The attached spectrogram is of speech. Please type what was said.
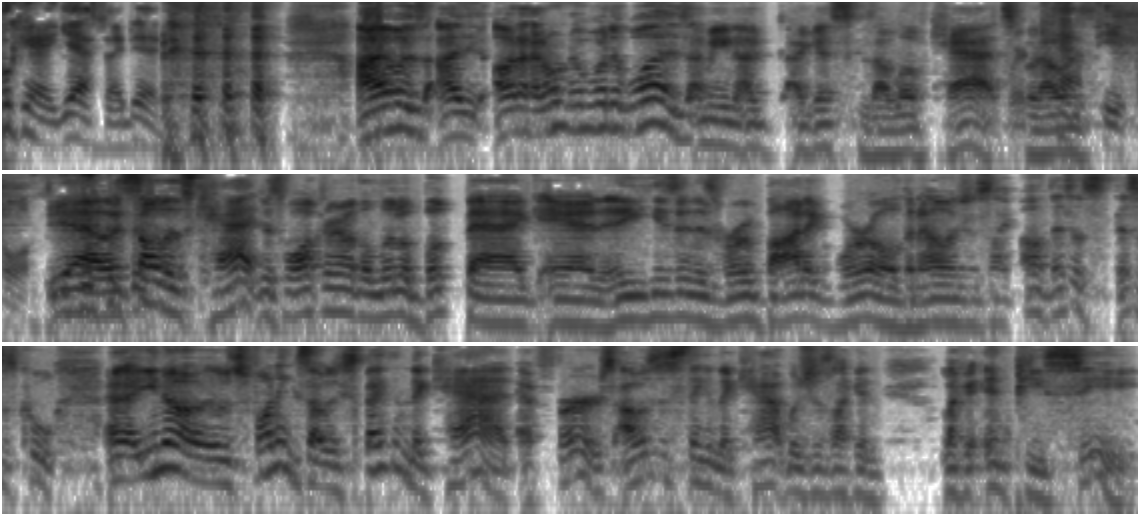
Okay, yes, I did. I was I I don't know what it was. I mean, I I guess because I love cats, We're but cat I was people. yeah, I saw this cat just walking around with a little book bag, and he- he's in his robotic world, and I was just like, oh, this is this is cool. And you know, it was funny because I was expecting the cat at first. I was just thinking the cat was just like an like an NPC,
